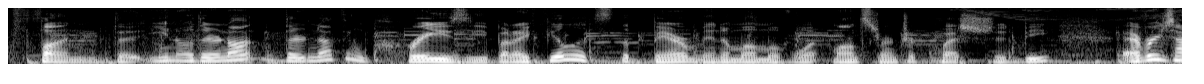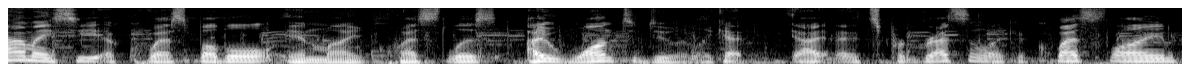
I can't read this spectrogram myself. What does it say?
fun that you know they're not they're nothing crazy but i feel it's the bare minimum of what monster hunter quest should be. Every time i see a quest bubble in my quest list i want to do it. Like I, I, it's progressing like a quest line.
